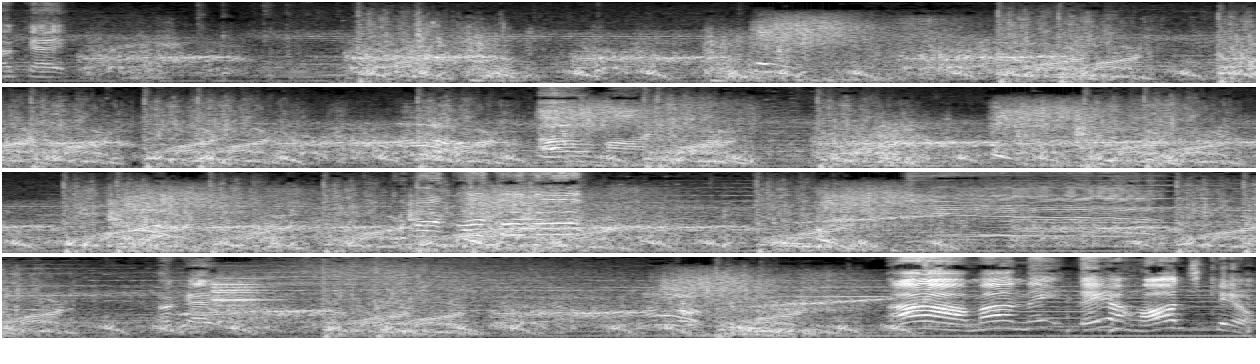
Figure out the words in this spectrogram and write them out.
Okay. Oh. Okay. Ah, man, they, they are hard to kill.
